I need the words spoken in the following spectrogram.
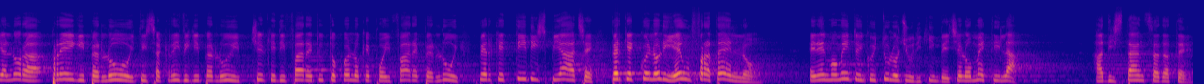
E allora preghi per lui, ti sacrifichi per lui, cerchi di fare tutto quello che puoi fare per lui, perché ti dispiace, perché quello lì è un fratello. E nel momento in cui tu lo giudichi invece lo metti là, a distanza da te,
